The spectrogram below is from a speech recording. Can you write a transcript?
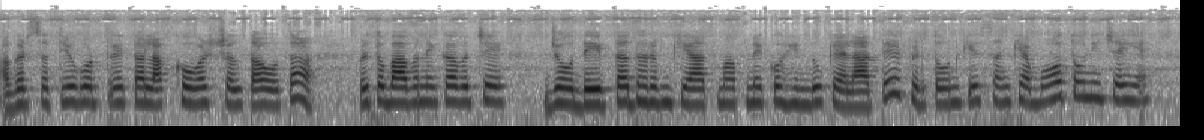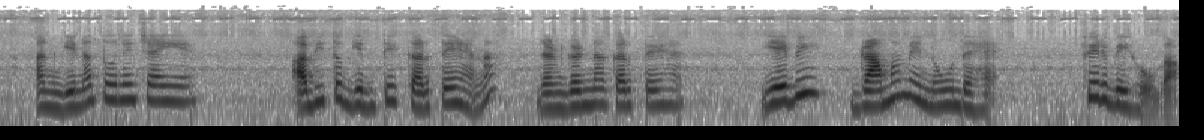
अगर सतयुग और त्रेता लाखों वर्ष चलता होता, फिर तो बाबा ने कहा, बच्चे, जो देवता धर्म की आत्मा अपने को हिंदू कहलाते हैं फिर तो उनकी संख्या बहुत होनी चाहिए, अनगिनत होने चाहिए। अभी तो गिनती करते हैं ना जनगणना करते हैं। ये भी ड्रामा में नूंद है। फिर भी होगा।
